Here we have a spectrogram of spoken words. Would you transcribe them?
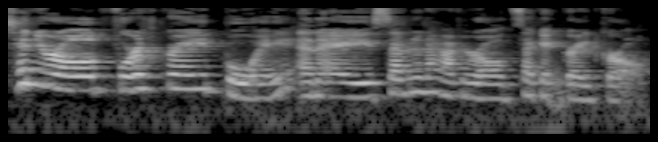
10 year old fourth grade boy and a seven and a half year old second grade girl.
